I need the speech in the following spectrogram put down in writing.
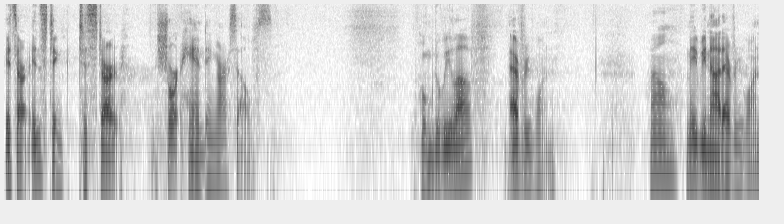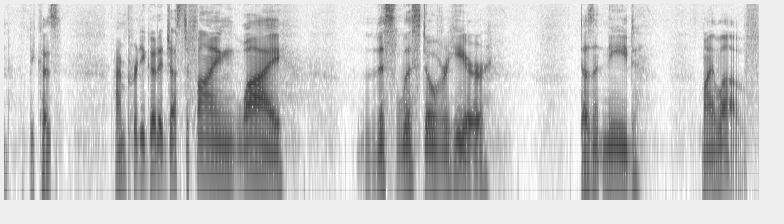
It's our instinct to start shorthanding ourselves. Whom do we love? Everyone. Well, maybe not everyone, because I'm pretty good at justifying why this list over here doesn't need my love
